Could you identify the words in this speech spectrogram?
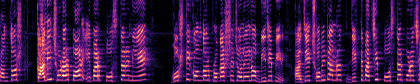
সন্তোষ, কালি ছোড়ার পর এবার পোস্টার নিয়ে গোষ্ঠী কোন্দল প্রকাশ্যে চলে এলো বিজেপির। যে ছবিটা আমরা দেখতে পাচ্ছি, পোস্টার পড়েছে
